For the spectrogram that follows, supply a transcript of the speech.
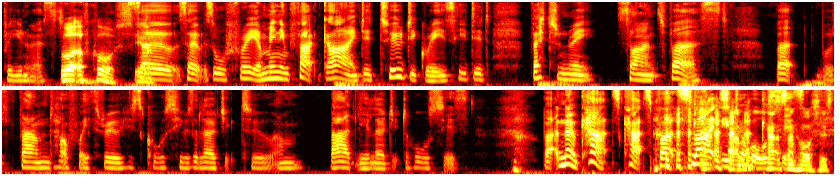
for university. well, of course, yeah. So, so it was all free. I mean, in fact, Guy did two degrees. He did veterinary science first, but was found halfway through his course he was allergic to, um, badly allergic to horses. But no, cats, cats, but slightly to and, horses. Cats and horses.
